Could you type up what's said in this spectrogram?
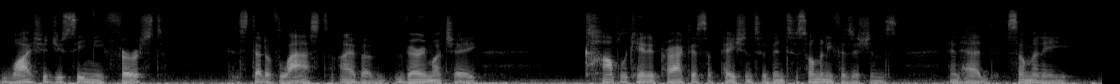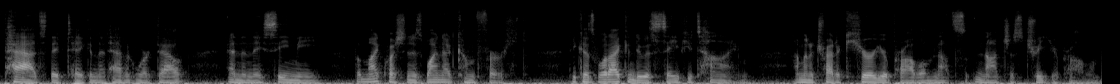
Why should you see me first instead of last? I have a very much a complicated practice of patients who've been to so many physicians and had so many pads they've taken that haven't worked out, and then they see me. But my question is, why not come first? Because what I can do is save you time. I'm going to try to cure your problem, not, not just treat your problem.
